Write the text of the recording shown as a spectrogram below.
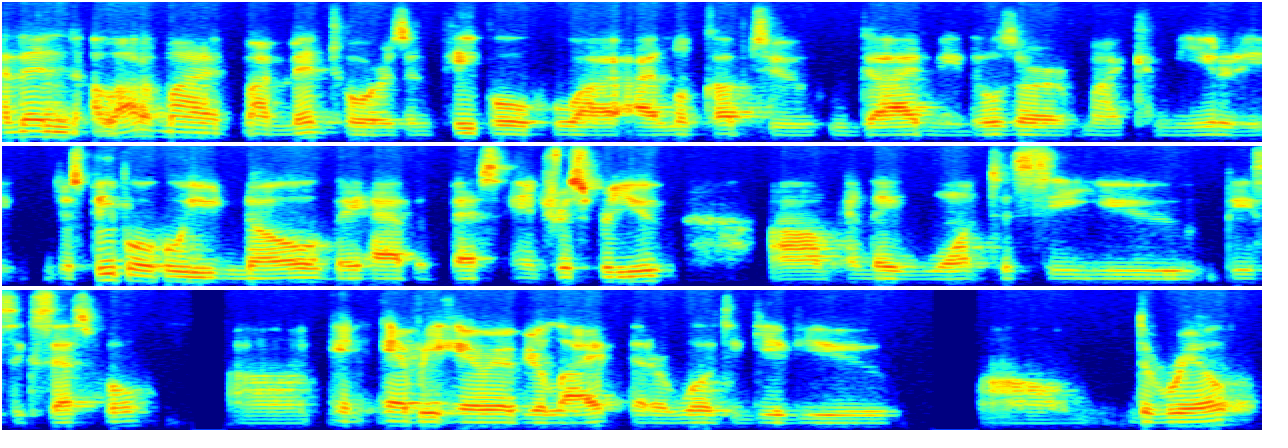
and then a lot of my my mentors and people who I, I, look up to, who guide me, those are my community. Just people who you know they have the best interest for you, um, and they want to see you be successful um, in every area of your life. That are willing to give you um, the real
